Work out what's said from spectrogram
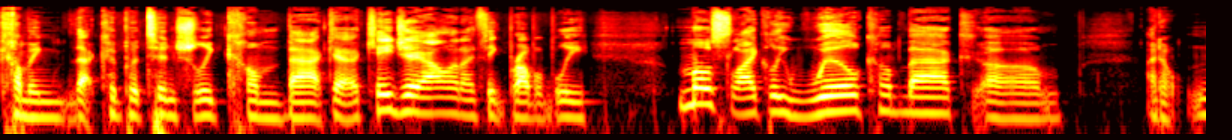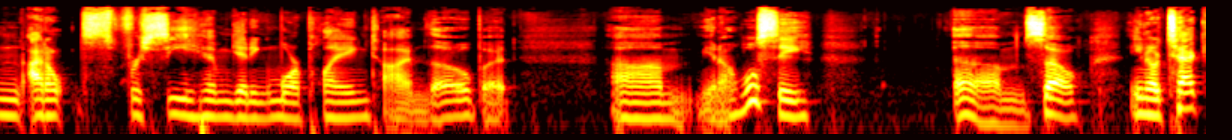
coming that could potentially come back. Uh, KJ Allen, I think probably most likely will come back. Um, I don't I don't foresee him getting more playing time though, but um, you know we'll see. Um, so you know Tech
